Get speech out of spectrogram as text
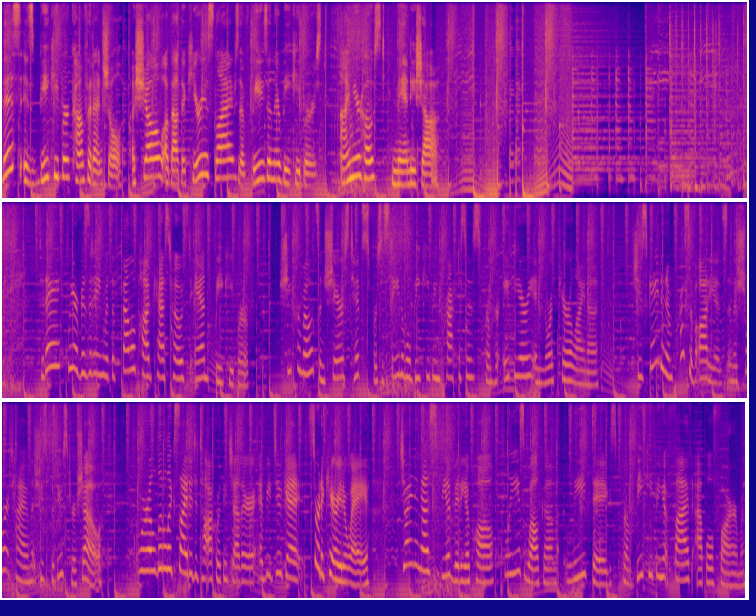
This is Beekeeper Confidential, a show about the curious lives of bees and their beekeepers. I'm your host, Mandy Shaw. Today, we are visiting with a fellow podcast host and beekeeper. She promotes and shares tips for sustainable beekeeping practices from her apiary in North Carolina. She's gained an impressive audience in the short time that she's produced her show. We're a little excited to talk with each other, and we do get sort of carried away. Joining us via video call, please welcome Lee Diggs from Beekeeping at Five Apple Farm.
